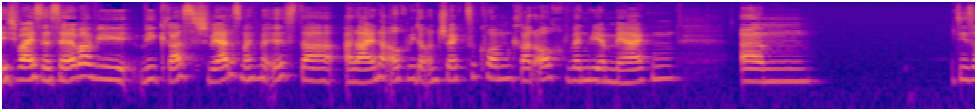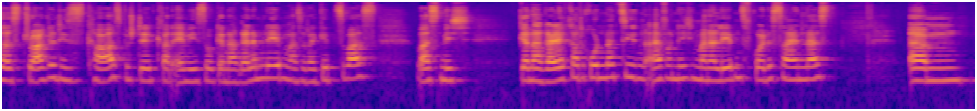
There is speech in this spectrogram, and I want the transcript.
ich weiß ja selber, wie, wie krass schwer das manchmal ist, da alleine auch wieder on track zu kommen, gerade auch wenn wir merken, ähm, dieser Struggle, dieses Chaos besteht gerade irgendwie so generell im Leben. Also da gibt es was, was mich generell gerade runterzieht und einfach nicht in meiner Lebensfreude sein lässt. Ähm,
